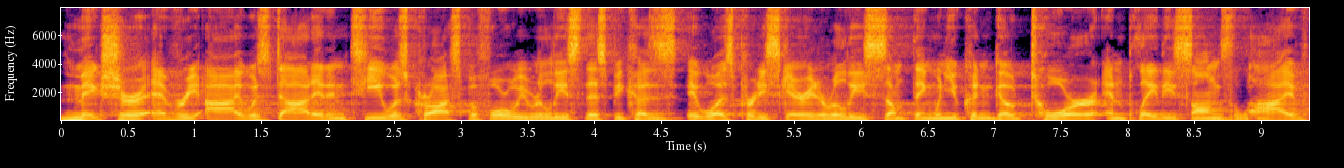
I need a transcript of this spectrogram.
make sure every I was dotted and T was crossed before we released this because it was pretty scary to release something when you couldn't go tour and play these songs live.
